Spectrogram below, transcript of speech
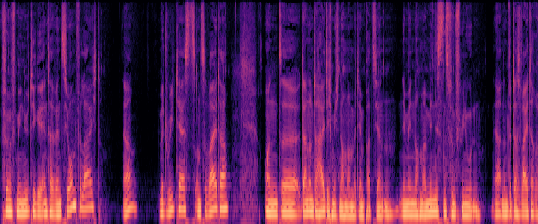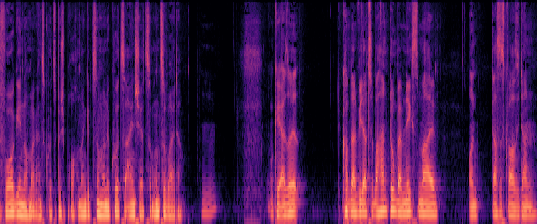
fünfminütige Intervention vielleicht, ja, mit Retests und so weiter. Und äh, dann unterhalte ich mich nochmal mit dem Patienten, nehme ihn nochmal mindestens fünf Minuten. Ja, dann wird das weitere Vorgehen nochmal ganz kurz besprochen. Dann gibt es nochmal eine kurze Einschätzung und so weiter. Mhm. Okay, also kommt dann wieder zur Behandlung beim nächsten Mal und das ist quasi dann,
